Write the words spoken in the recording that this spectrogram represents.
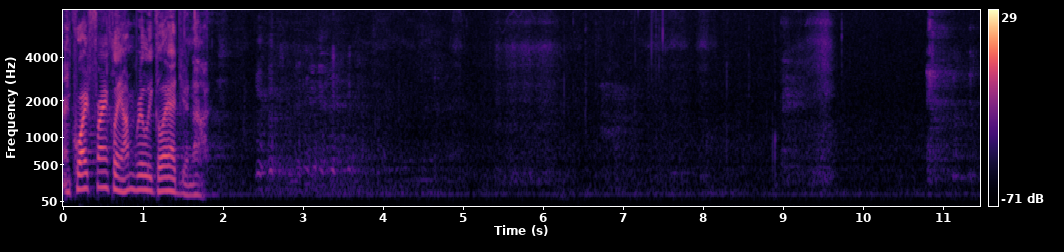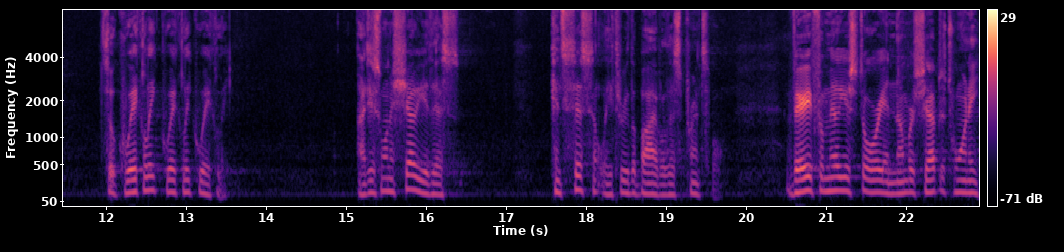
And quite frankly, I'm really glad you're not. So, quickly, quickly, quickly, I just want to show you this consistently through the Bible, this principle. Very familiar story in Numbers chapter 20.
